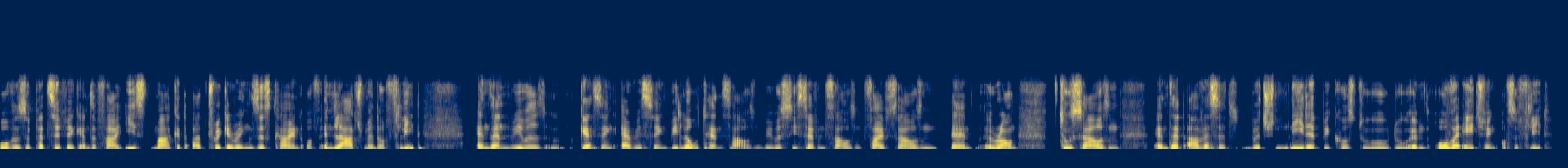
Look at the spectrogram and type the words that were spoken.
over the Pacific and the Far East market are triggering this kind of enlargement of fleet. And then we will guessing everything below 10,000. We will see 7,000, 5,000, and around 2,000. And that are vessels which needed because to do an overaging of the fleet.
